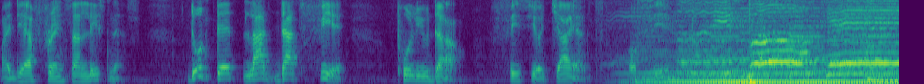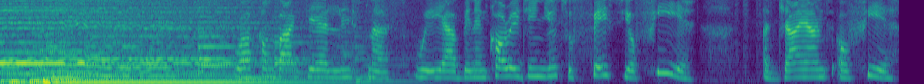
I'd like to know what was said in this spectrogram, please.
My dear friends and listeners, don't let that fear pull you down. Face your giant of fear. Back, dear listeners. We have been encouraging you to face your fear, a giant of fear.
